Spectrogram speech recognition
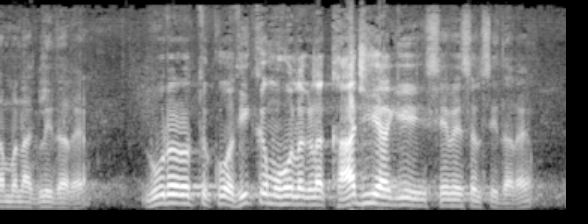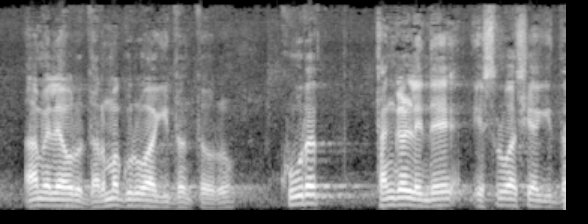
ನಮ್ಮನ್ನು ಅಗಲಿದ್ದಾರೆ. ನೂರರವತ್ತಕ್ಕೂ ಅಧಿಕ ಮೊಹಲಗಳ ಕಾಜಿಯಾಗಿ ಸೇವೆ ಸಲ್ಲಿಸಿದ್ದಾರೆ. ಆಮೇಲೆ ಅವರು ಧರ್ಮಗುರು ಆಗಿದ್ದಂಥವರು. ಕೂರತ್ ತಂಗಳೆಂದೇ ಹೆಸರುವಾಸಿಯಾಗಿದ್ದ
